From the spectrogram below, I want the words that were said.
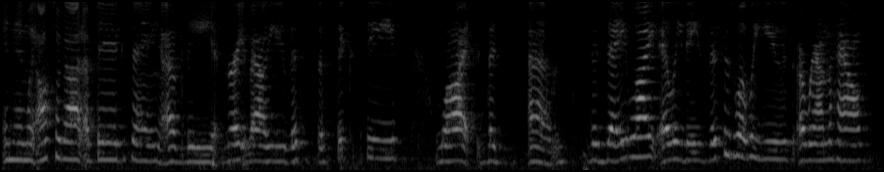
And then we also got a big thing of the great value. This is the 60 watt, the um, the daylight LEDs. This is what we use around the house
